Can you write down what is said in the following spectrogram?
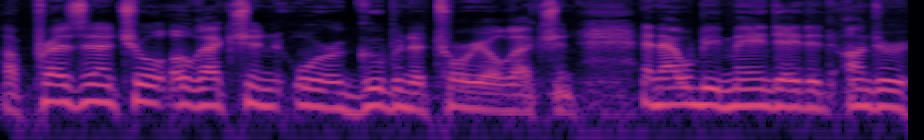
a presidential election or a gubernatorial election. And that would be mandated under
